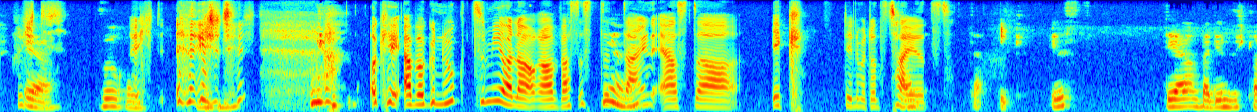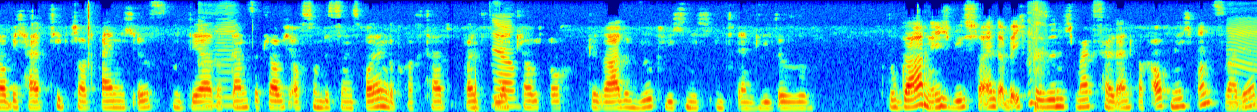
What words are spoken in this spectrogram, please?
richtig. Ja. So rum. Richtig. richtig. Okay, aber genug zu mir, Laura. Was ist denn ja. dein erster Ick, den du mit uns teilst? Der Ick ist der, bei dem sich, glaube ich, halb TikTok einig ist und der mhm. das Ganze, glaube ich, auch so ein bisschen ins Rollen gebracht hat, weil es vielleicht, glaube ich, auch gerade wirklich nicht im Trend liegt. Also so gar nicht, wie es scheint, aber ich persönlich mag es halt einfach auch nicht. Und zwar mhm. der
